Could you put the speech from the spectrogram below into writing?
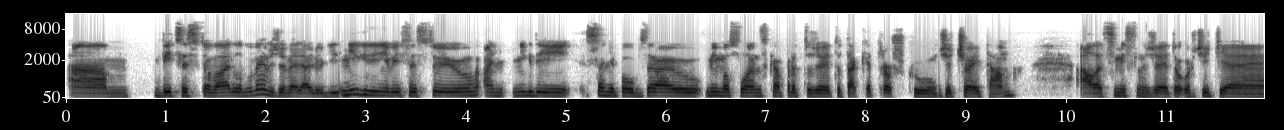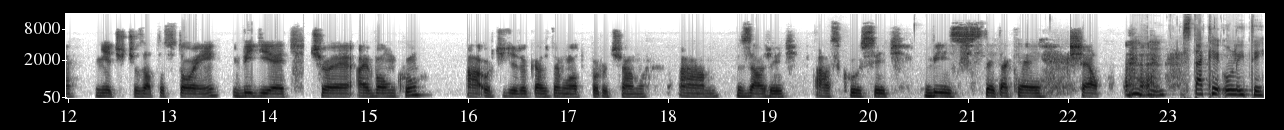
um, vycestovať, lebo viem, že veľa ľudí nikdy nevycestujú a nikdy sa nepoobzerajú mimo Slovenska, pretože je to také trošku, že čo je tam. Ale si myslím, že je to určite niečo, čo za to stojí. Vidieť, čo je aj vonku a určite to každému odporúčam um, zažiť a skúsiť výjsť z tej takej shell. Mm-hmm, z takej ulity.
